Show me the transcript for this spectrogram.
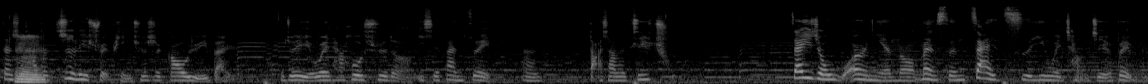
但是他的嗯智力水平却是高于一般人。我觉得也为他后续的一些犯罪，嗯，打下了基础。在一九五二年呢，曼森再次因为抢劫被捕。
